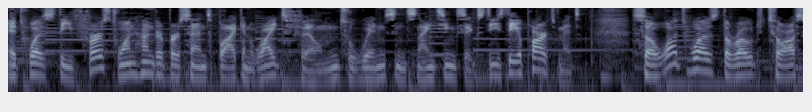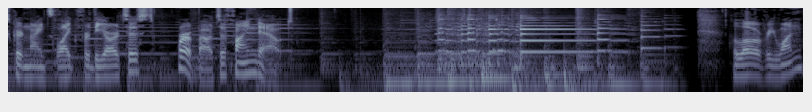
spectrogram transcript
It was the first 100% black and white film to win since 1960's The Apartment. So, what was the road to Oscar nights like for the artist? We're about to find out. Hello, everyone.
